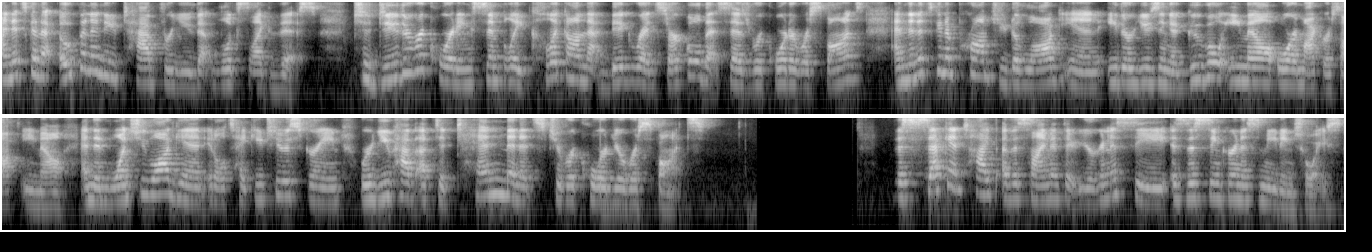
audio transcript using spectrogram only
and it's going to open a new tab for you that looks like this. To do the recording, simply click on that big red circle that says record a response, and then it's going to prompt you to log in either using a Google email or a Microsoft email. And then once you log in, it'll take you to a screen where you have up to 10 minutes to record your response. The second type of assignment that you're going to see is the synchronous meeting choice.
